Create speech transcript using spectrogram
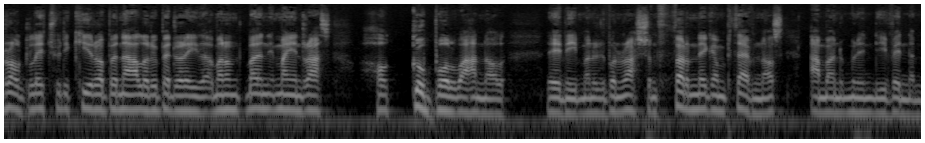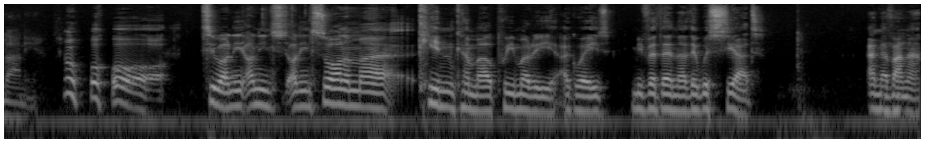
Roglic wedi curo bynal o ryw bedwar eiddo, mae'n ma, n, ma ras ho gwbl wahanol. Le ni, maen nhw wedi bod yn rasio'n ffyrnig am pethefnos, a maen nhw'n mynd i fynd amdani. Ho, ho, ho! Ti'n o'n i'n sôn yma cyn cymal pwy Murray a gweud, mi fydde yna ddewisiad yn y fanna,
